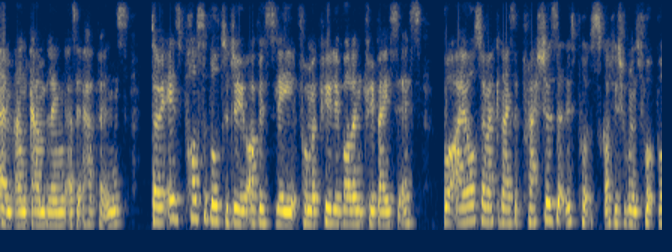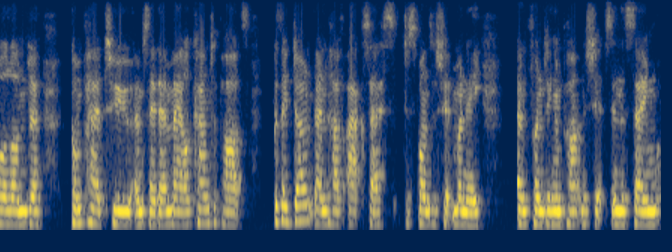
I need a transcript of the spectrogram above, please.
um, and gambling as it happens. So it is possible to do, obviously, from a purely voluntary basis. But I also recognise the pressures that this puts Scottish women's football under compared to, um, say, their male counterparts because they don't then have access to sponsorship money and funding and partnerships in the same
